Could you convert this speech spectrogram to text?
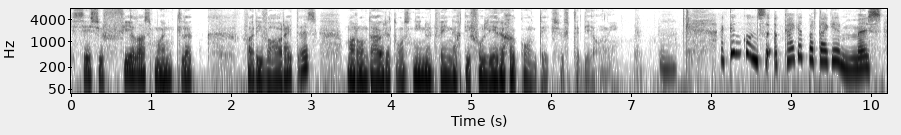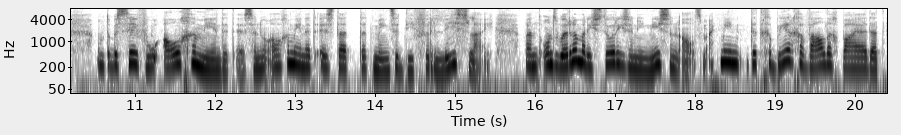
sê soveel as moontlik wat die waarheid is, maar onthou dat ons nie noodwendig die volledige konteks hoef te deel nie. Mm. Ek dink ons kyk dit partykeer mis om te besef hoe algemeen dit is en hoe algemeen dit is dat dat mense die verlies ly. Want ons hoor nou maar die stories in die nuus en als, maar ek meen dit gebeur geweldig baie dat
